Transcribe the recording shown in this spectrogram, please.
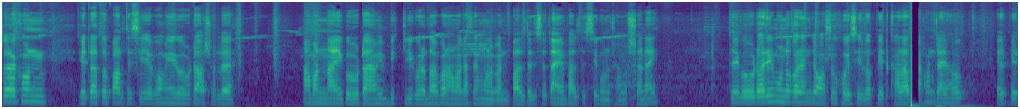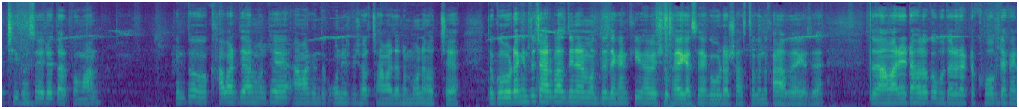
তো এখন এটা তো পালতেছি এবং এই গরুটা আসলে আমার নাই গরুটা আমি বিক্রি করে দেওয়ার পর আমার কাছে মনে করেন পালতে দিচ্ছে তাই আমি পালতেছি, কোনো সমস্যা নাই। তো এই গরুটারই মনে করেন যে অসুখ হয়েছিল, পেট খারাপ। এখন যাই হোক এর পেট ঠিক হয়েছে, এটা তার প্রমাণ। কিন্তু খাবার দেওয়ার মধ্যে আমার কিন্তু উনিশ বিশ হচ্ছে, আমার যেটা মনে হচ্ছে। তো গরুটা কিন্তু চার পাঁচ দিনের মধ্যে দেখেন কীভাবে শুকায় গেছে, গরুটার স্বাস্থ্য কিন্তু খারাপ হয়ে গেছে। তো আমার এটা হলো কবুতরের একটা ক্ষোভ, দেখেন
